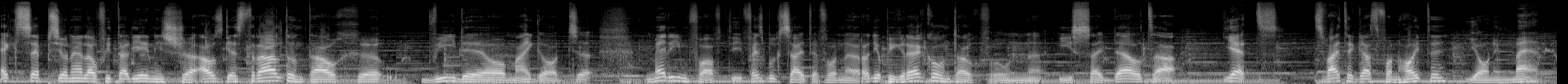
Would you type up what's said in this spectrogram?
exzeptionell auf Italienisch ausgestrahlt und auch äh, Video, mein Gott. Mehr Info auf die Facebook-Seite von Radio Pi Greco und auch von Eastside Delta. Jetzt, zweiter Gast von heute, Johnny Mann.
